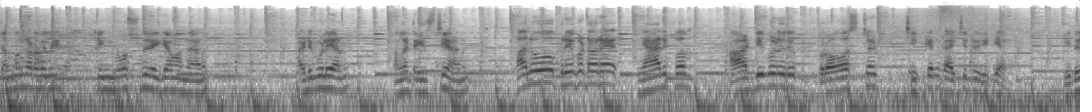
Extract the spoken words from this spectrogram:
ചെമ്മങ്കടവിൽ കിങ് റോസ്റ്റ് കഴിക്കാൻ വന്നതാണ്. അടിപൊളിയാണ്. നല്ല ടേസ്റ്റിയാണ്. ഹലോ പ്രിയപ്പെട്ടവരെ ഞാനിപ്പം അടിപൊളി ഒരു ബ്രോസ്റ്റഡ് ചിക്കൻ കഴിച്ചിട്ടിരിക്കുകയാണ്. ഇത്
